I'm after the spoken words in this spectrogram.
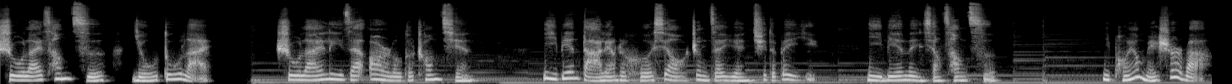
蜀来仓辞由都来，鼠来立在二楼的窗前，一边打量着何笑正在远去的背影，一边问向仓辞：“你朋友没事吧？”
